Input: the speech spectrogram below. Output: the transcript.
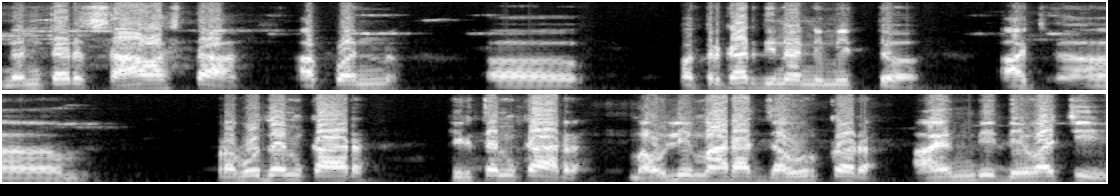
नंतर सहा वाजता आपण पत्रकार दिनानिमित्त आज प्रबोधनकार कीर्तनकार माऊली महाराज जाऊरकर आनंदी देवाची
